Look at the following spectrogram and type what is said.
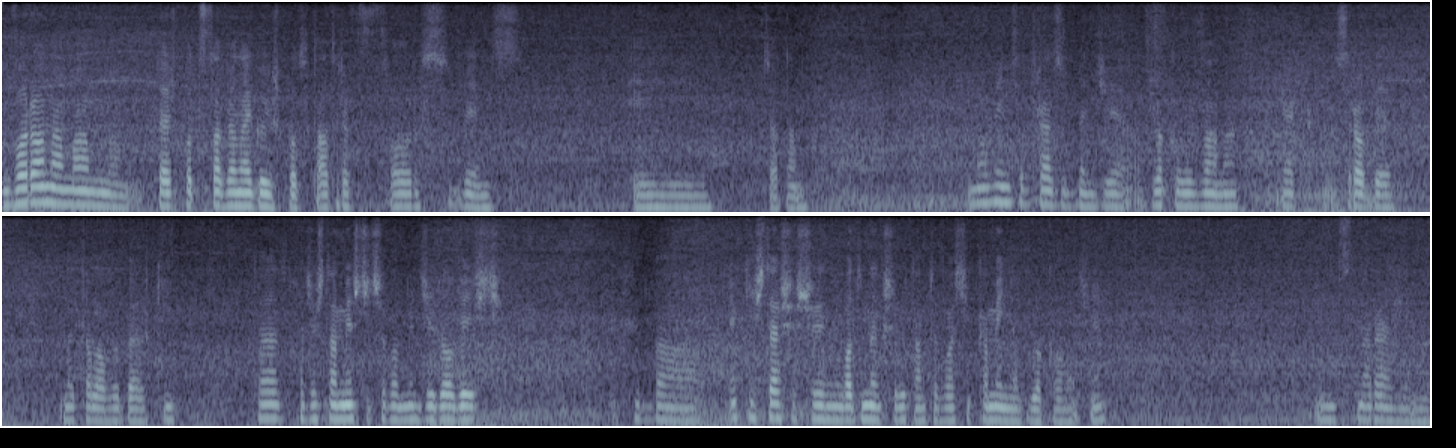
Worona mam no, też podstawionego już pod Tatrę Force, więc... I co tam? No więc od razu będzie odblokowywana, jak zrobię metalowe belki. Te, chociaż tam jeszcze trzeba będzie dowieść chyba jakiś też jeszcze jeden ładunek, żeby tam te właśnie kamienie odblokować, nie? Więc na razie no.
